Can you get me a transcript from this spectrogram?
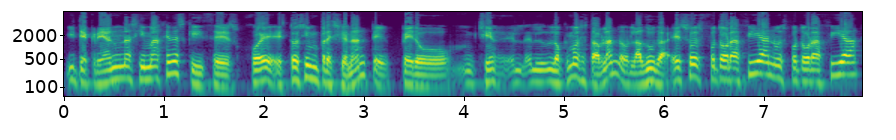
y te crean unas imágenes que dices, joder, esto es impresionante, pero lo que hemos estado hablando, la duda, ¿eso es fotografía, no es fotografía?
